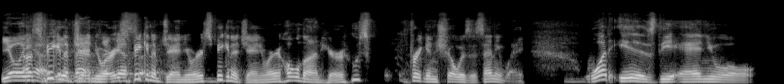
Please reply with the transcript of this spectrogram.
Yeah, well, Uh, yeah, speaking of event, January, speaking uh, of January, speaking of January, hold on here. Whose friggin' show is this anyway? What is the annual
